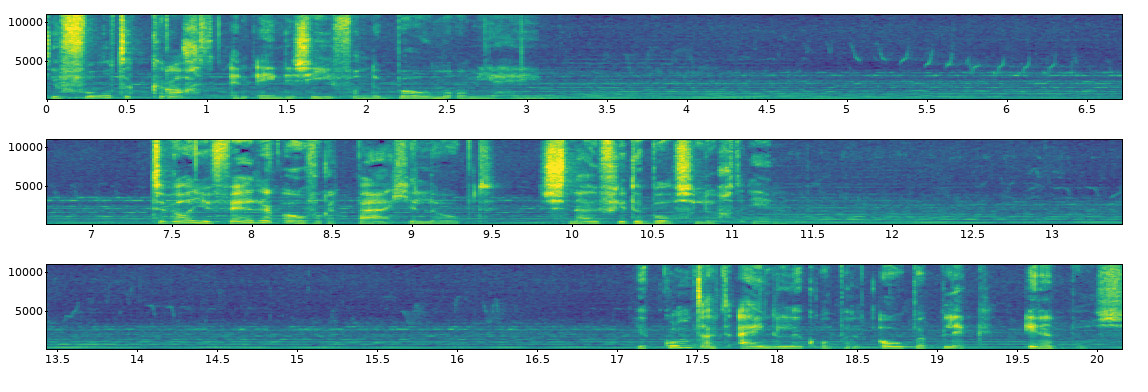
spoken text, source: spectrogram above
Je voelt de kracht en energie van de bomen om je heen. Terwijl je verder over het paadje loopt, snuif je de boslucht in. Je komt uiteindelijk op een open plek in het bos.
